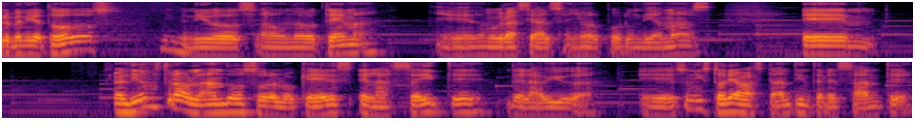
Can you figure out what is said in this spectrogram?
les bendiga a todos. Bienvenidos a un nuevo tema. Eh, damos gracias al Señor por un día más. Eh, el día vamos a estar hablando sobre lo que es el aceite de la viuda. Eh, es una historia bastante interesante,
